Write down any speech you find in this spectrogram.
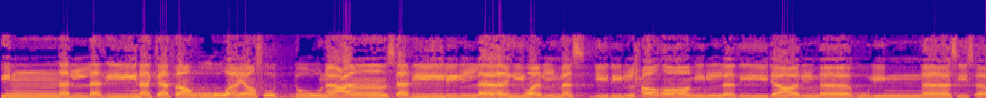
Innalladzina kafaru wa yasudduna عن سبيل الله والمسجد والمسجد الحرام الذي جعلناه للناس سواء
